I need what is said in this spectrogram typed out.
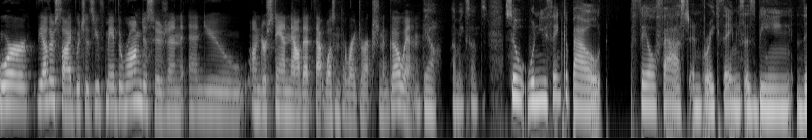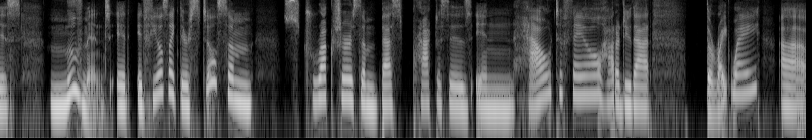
Or the other side, which is you've made the wrong decision and you understand now that that wasn't the right direction to go in. Yeah, that makes sense. So when you think about fail fast and break things as being this movement. It it feels like there's still some structure, some best practices in how to fail, how to do that the right way. Uh,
